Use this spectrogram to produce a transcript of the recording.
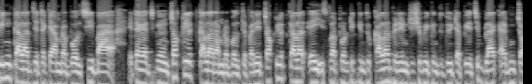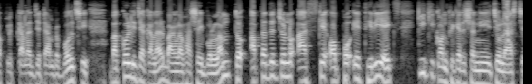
পিঙ্ক কালার যেটাকে আমরা বলছি বা এটা চকলেট কালার আমরা বলতে পারি। চকলেট কালার এই স্মার্টফোনটি কিন্তু কালার ভেরিয়েন্ট হিসেবে কিন্তু দুইটা পেয়েছি। ব্ল্যাক এবং চকলেট কালার যেটা আমরা বলছি, বা কলিজা কালার বাংলা ভাষায় বললাম। তো আপনাদের জন্য আজকে অপো এ থ্রি এক্স কী কি কনফিগারেশন নিয়ে চলে আসছে?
